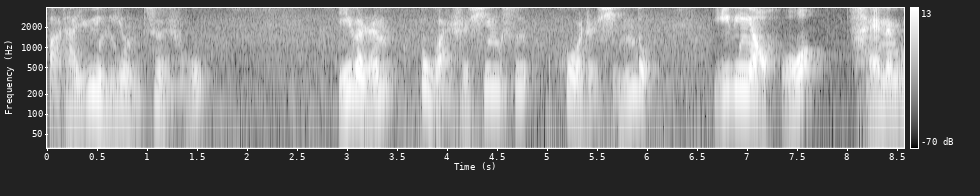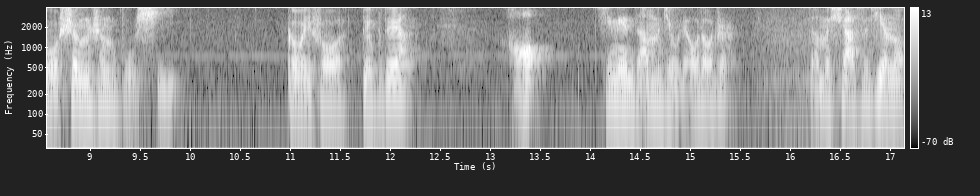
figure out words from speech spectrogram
把它运用自如。一个人不管是心思或者行动，一定要活，才能够生生不息。各位说对不对啊？好，今天咱们就聊到这儿。咱们下次见喽。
